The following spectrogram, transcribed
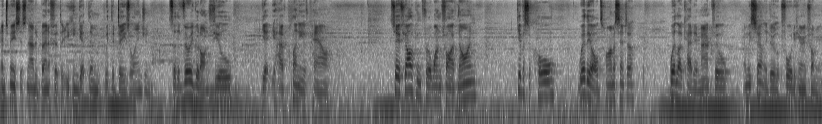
And to me it's just an added benefit that you can get them with the diesel engine. So they're very good on fuel, yet you have plenty of power. So if you're looking for a 159, give us a call. We're the Oldtimer Centre. We're located in Marrickville, and we certainly do look forward to hearing from you.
